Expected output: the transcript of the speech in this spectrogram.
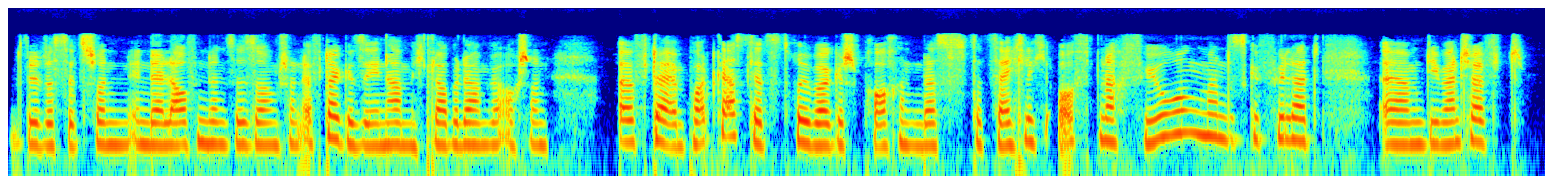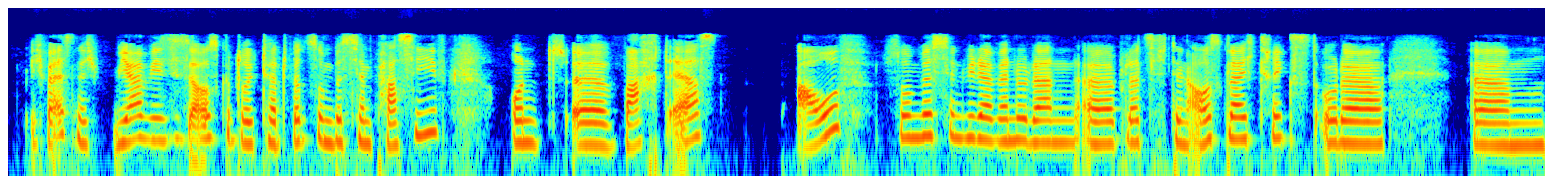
wir das jetzt schon in der laufenden Saison schon öfter gesehen haben. Ich glaube, da haben wir auch schon öfter im Podcast jetzt drüber gesprochen, dass tatsächlich oft nach Führung man das Gefühl hat, ähm, die Mannschaft, ich weiß nicht, ja, wie sie es ausgedrückt hat, wird so ein bisschen passiv und äh, wacht erst auf, so ein bisschen wieder, wenn du dann äh, plötzlich den Ausgleich kriegst oder ähm,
